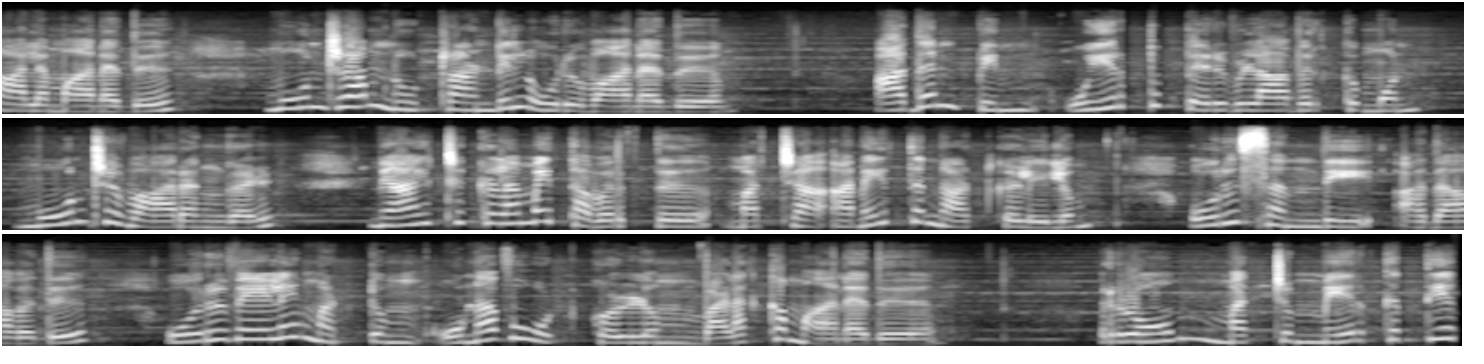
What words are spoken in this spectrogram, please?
காலமானது மூன்றாம் நூற்றாண்டில் உருவானது. அதன் பின் உயிர்ப்பு பெருவிழாவிற்கு முன் மூன்று வாரங்கள் ஞாயிற்றுக்கிழமை தவிர்த்து மற்ற அனைத்து நாட்களிலும் ஒரு சந்தி அதாவது ஒருவேளை மட்டும் உணவு உட்கொள்ளும் வழக்கமானது. ரோம் மற்றும் மேற்கத்திய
